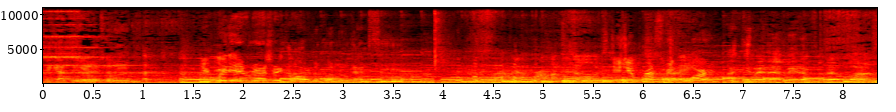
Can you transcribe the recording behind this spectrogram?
We got the Anthony. You didn't press record? Look and see. Did you press record? I can Wait, that made up for that last.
